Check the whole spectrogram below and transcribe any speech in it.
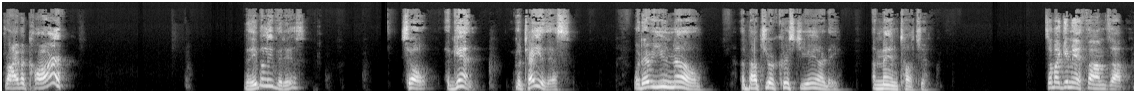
drive a car? They believe it is. So again, I'll tell you this. Whatever you know about your Christianity, a man taught you. Somebody give me a thumbs up.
